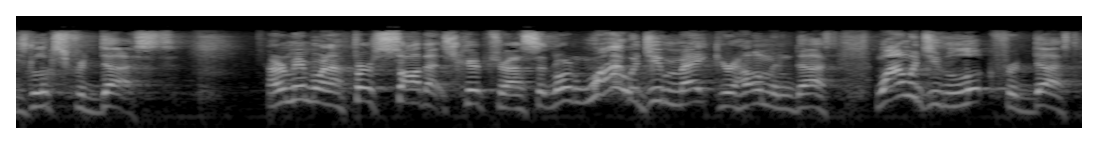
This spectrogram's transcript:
He looks for dust. I remember when I first saw that scripture, I said, Lord, why would you make your home in dust? Why would you look for dust?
